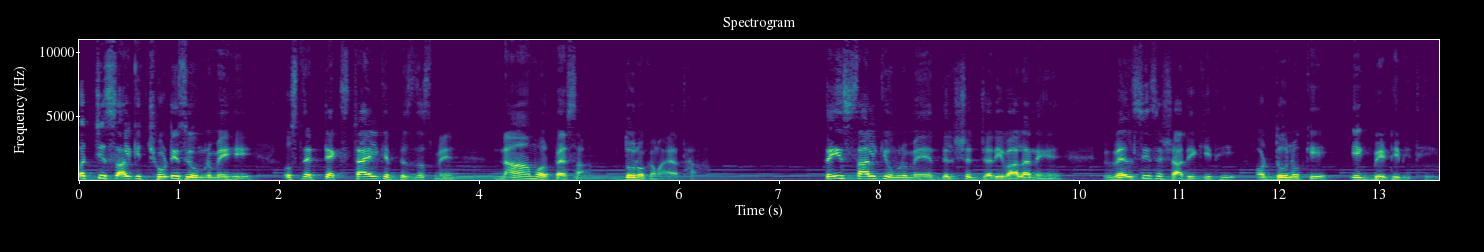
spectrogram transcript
25 साल की छोटी सी उम्र में ही उसने टेक्सटाइल के बिज़नेस में नाम और पैसा दोनों कमाया था। 23 साल की उम्र में दिलशद जरीवाला ने वेल्सी से शादी की थी और दोनों की एक बेटी भी थी।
